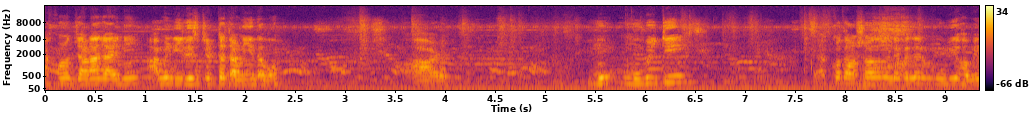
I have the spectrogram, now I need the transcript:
এখনও জানা যায়নি। আমি রিলিজ ডেটটা জানিয়ে দেব। আর মুভিটি এক কথা অসাধারণ লেভেলের মুভি হবে।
